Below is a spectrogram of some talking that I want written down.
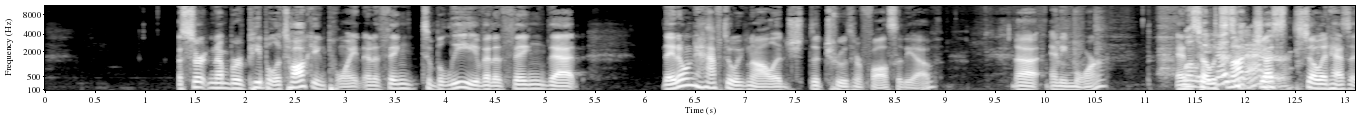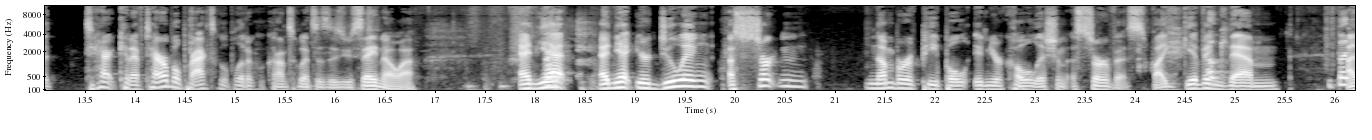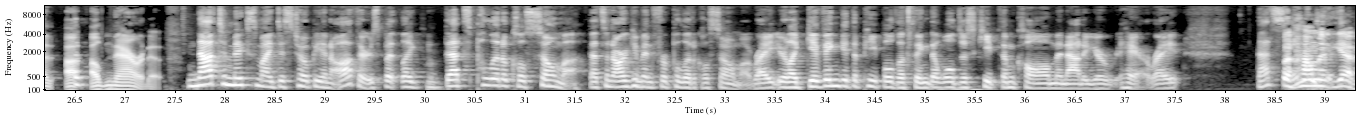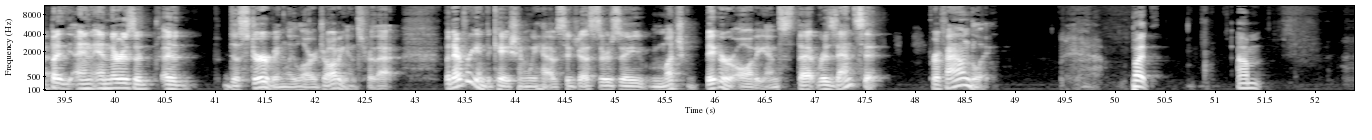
a certain number of people a talking point and a thing to believe and a thing that they don't have to acknowledge the truth or falsity of uh, anymore. And well, so it it's not matter. just so it has a ter- can have terrible practical political consequences, as you say, Noah. And yet, right. and yet, you're doing a certain number of people in your coalition a service by giving okay. them but, a, a, a, narrative. Not to mix my dystopian authors, but like hmm. that's political soma. That's an argument for political soma, right? You're like giving the people the thing that will just keep them calm and out of your hair, right? That's but how many? Yeah, but and and there is a, a disturbingly large audience for that. But every indication we have suggests there's a much bigger audience that resents it profoundly. But um,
